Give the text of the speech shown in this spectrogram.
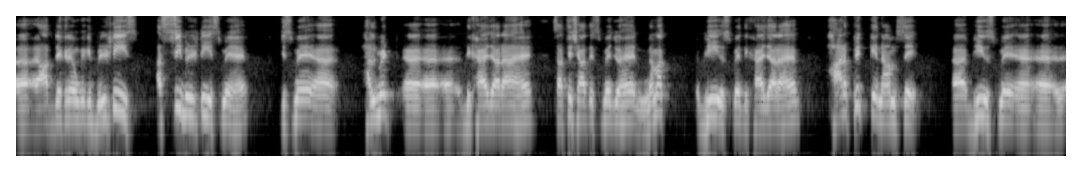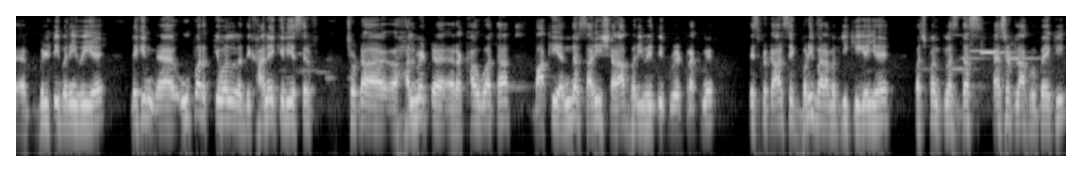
आप देख रहे होंगे कि बिल्टी अस्सी बिल्टी इसमें है, जिसमें हेलमेट दिखाया जा रहा है। साथ ही साथ इसमें जो है नमक भी उसमें दिखाया जा रहा है। हार्पिक के नाम से भी उसमें बिल्टी बनी हुई है। लेकिन ऊपर केवल दिखाने के लिए सिर्फ़ छोटा हेलमेट रखा हुआ था। बाकी अंदर सारी शराब भरी हुई थी पूरे ट्रक में। इस प्रकार से एक बड़ी बरामदगी की गई है पचपन प्लस दस, पैंसठ लाख रुपए की।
